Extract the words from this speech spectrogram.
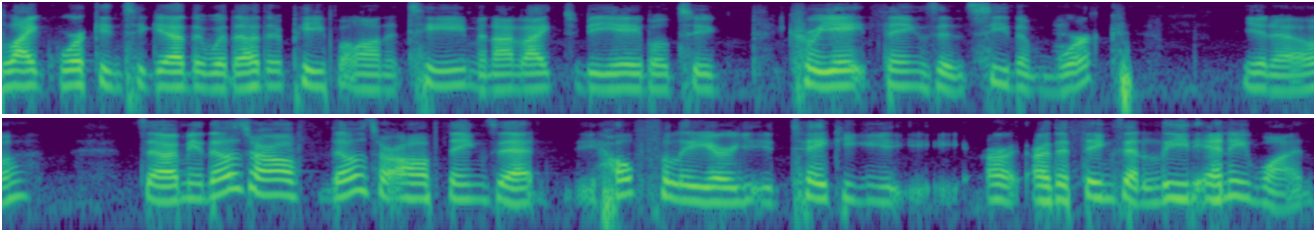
like working together with other people on a team and I like to be able to create things and see them work, you know. So I mean those are all those are all things that hopefully are taking are, are the things that lead anyone,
